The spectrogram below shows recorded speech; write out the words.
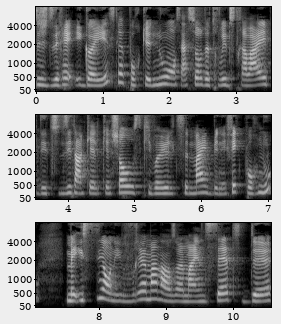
je dirais égoïste pour que nous on s'assure de trouver du travail puis d'étudier dans quelque chose qui va ultimement être bénéfique pour nous. Mais ici, on est vraiment dans un mindset de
